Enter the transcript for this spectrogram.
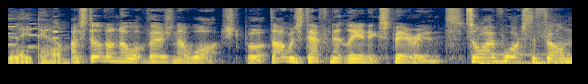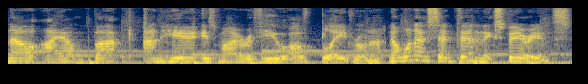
later. I still don't know what version I watched, but that was definitely an experience. So I've watched the film now, I am back, and here is my review of Blade Runner. Now when I said then an experience,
